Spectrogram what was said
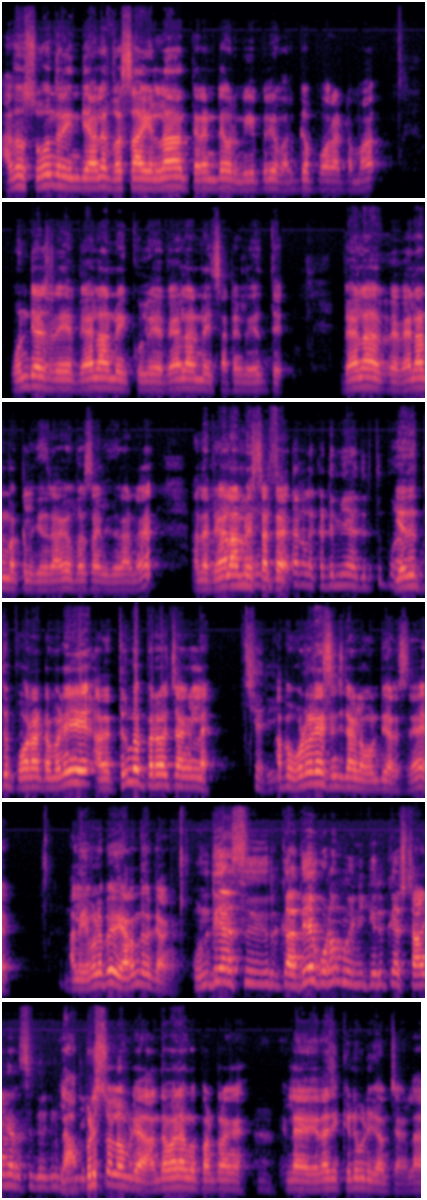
அதுவும் சுதந்திர இந்தியாவில் விவசாயிகள்லாம் திரண்டு ஒரு மிகப்பெரிய வர்க்க போராட்டமா ஒன்றிய அரசுடைய வேளாண்மை கொள்கை வேளாண்மை சட்டங்களை எதிர்த்து வேளா வேளாண் மக்களுக்கு எதிராக விவசாயிகளுக்கு எதிரான அந்த வேளாண்மை சட்டங்களை கடுமையா எதிர்த்து எதிர்த்து போராட்டம் பண்ணி அதை திரும்ப பெற வச்சாங்கல்ல. சரி. அப்ப உடனடியாக செஞ்சுட்டாங்களா ஒன்றிய அரசு அதுல எவ்வளவு பேர் இறந்துருக்காங்க. ஒன்றிய அரசு இருக்க அதே குணம் இன்னைக்கு இருக்க ஸ்டாலின் அரசுக்கு இருக்குன்னு அப்படி சொல்ல முடியாது. அந்த மாதிரி அவங்க பண்றாங்க. இல்ல ஏதாச்சும் கெடுபிடி காமிச்சாங்களா?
